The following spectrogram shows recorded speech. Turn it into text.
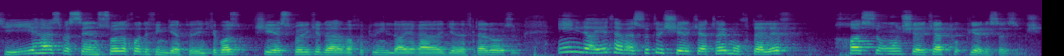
TEE هست و سنسور خود fingerprint که باز keystore ی که در واقع تو این لایه قرار گرفته رو این لایه توسط شرکت های مختلف خاص اون شرکت پیاده سازی میشه.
